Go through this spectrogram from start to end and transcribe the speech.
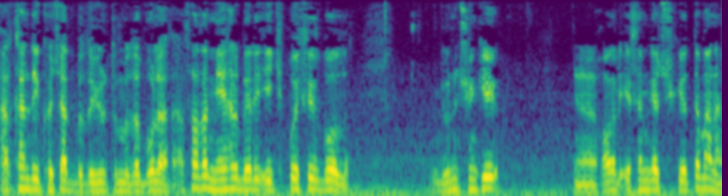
har qanday ko'chat bizni yurtimizda bo'ladi. Asosan mehr berib ekib qo'ysangiz bo'ldi. Buni chunki e, hozir esimga tushib ketdi mana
